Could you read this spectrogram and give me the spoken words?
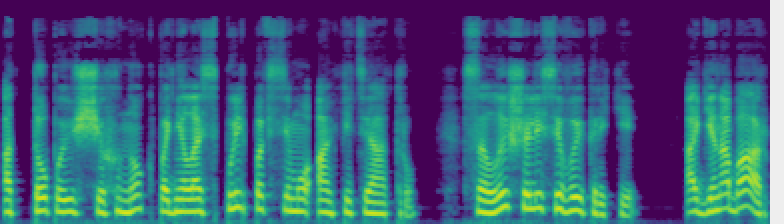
От топающих ног поднялась пыль по всему амфитеатру. Слышались выкрики «Агенобарб!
